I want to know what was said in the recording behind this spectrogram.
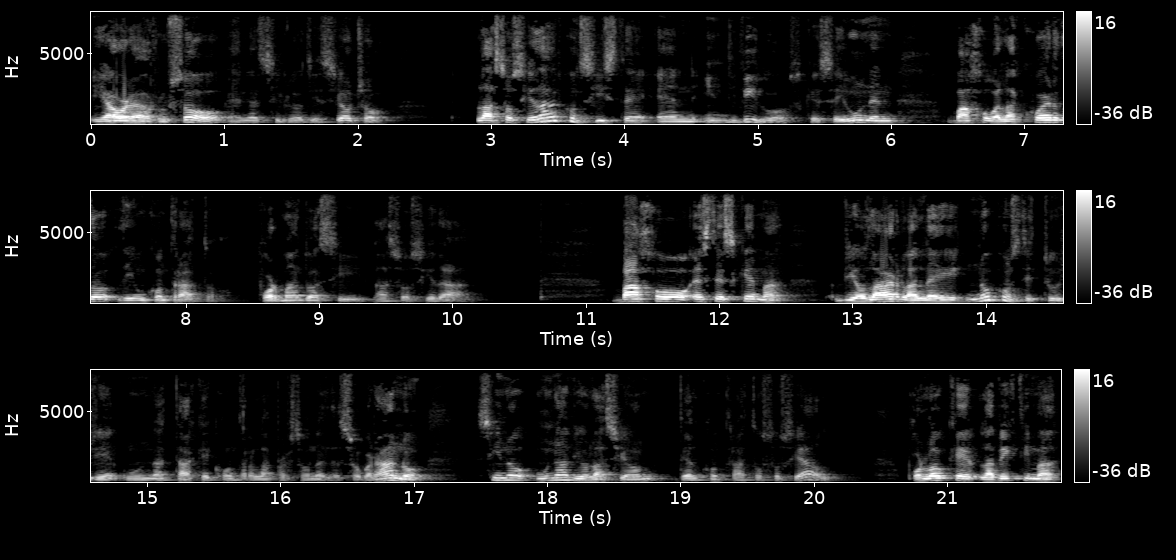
y ahora Rousseau en el siglo XVIII, la sociedad consiste en individuos que se unen bajo el acuerdo de un contrato, formando así la sociedad. Bajo este esquema, violar la ley no constituye un ataque contra la persona del soberano, sino una violación del contrato social por lo que la víctima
